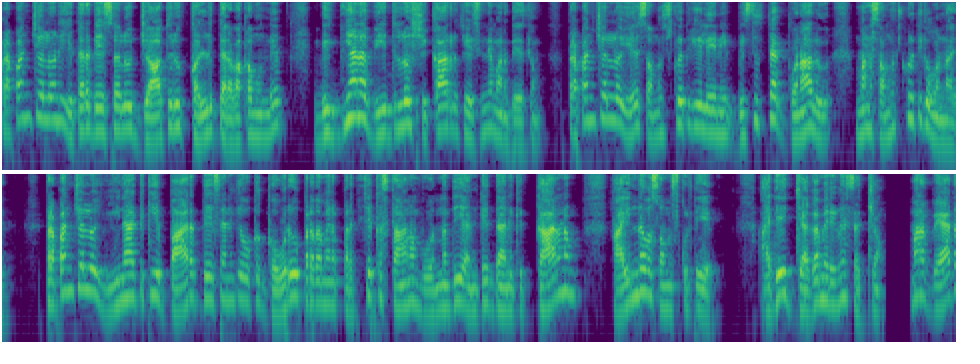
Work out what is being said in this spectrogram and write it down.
ప్రపంచంలోని ఇతర దేశాలు జాతులు కళ్ళు తెరవకముందే విజ్ఞాన వీధుల్లో షికారులు చేసింది మన దేశం. ప్రపంచంలో ఏ సంస్కృతికి లేని విశిష్ట గుణాలు మన సంస్కృతికి ఉన్నాయి. ప్రపంచంలో ఈనాటికి భారతదేశానికి ఒక గౌరవప్రదమైన ప్రత్యేక స్థానం ఉన్నది అంటే దానికి కారణం హైందవ సంస్కృతియే అదే జగమెరిగిన సత్యం. మన వేద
